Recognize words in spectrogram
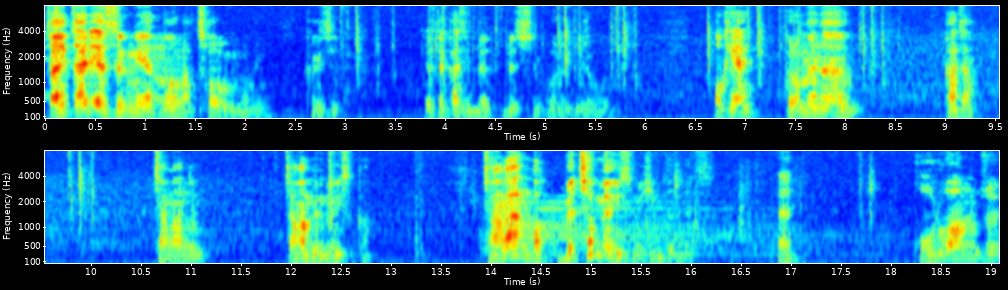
짤짤이에 승리했노라 처음으로. 그지 여태까지 몇 몇십을 잃어버려. 오케이. 그러면은 가자. 장안으로. 장안 몇 명 있을까? 장안 막 몇천 명 있으면 힘든데. 에? 고루왕조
